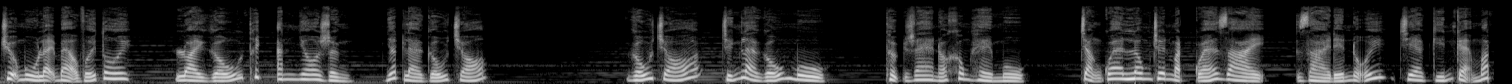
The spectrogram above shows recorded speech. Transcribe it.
triệu mù lại bảo với tôi, loài gấu thích ăn nho rừng, nhất là gấu chó. Gấu chó chính là gấu mù, thực ra nó không hề mù, chẳng qua lông trên mặt quá dài, dài đến nỗi che kín kẻ mắt.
